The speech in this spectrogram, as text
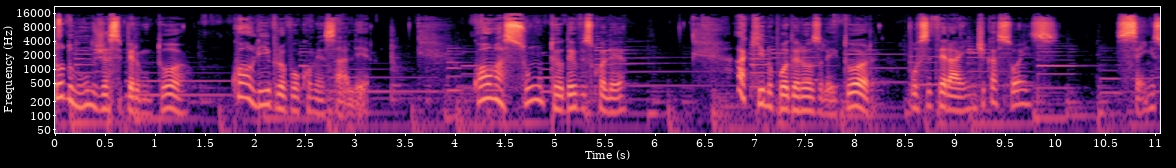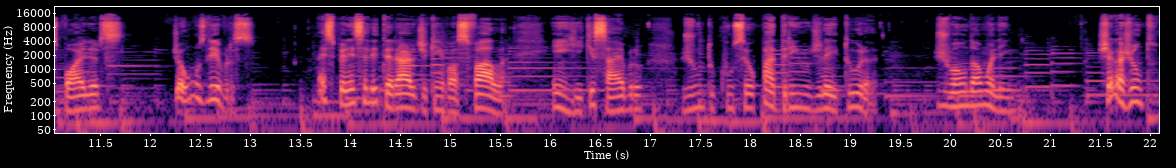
Todo mundo já se perguntou qual livro eu vou começar a ler? Qual assunto eu devo escolher? Aqui no Poderoso Leitor você terá indicações, sem spoilers, de alguns livros. A experiência literária de quem vos fala, Henrique Saibro, junto com seu padrinho de leitura, João Dalmolin. Chega junto!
